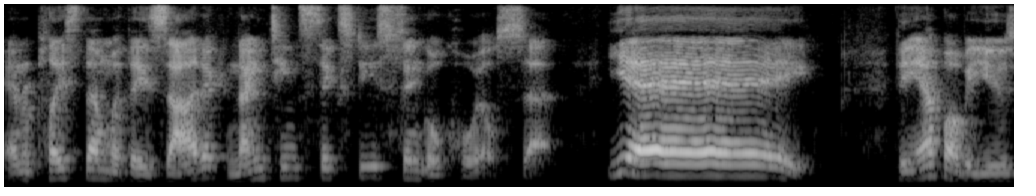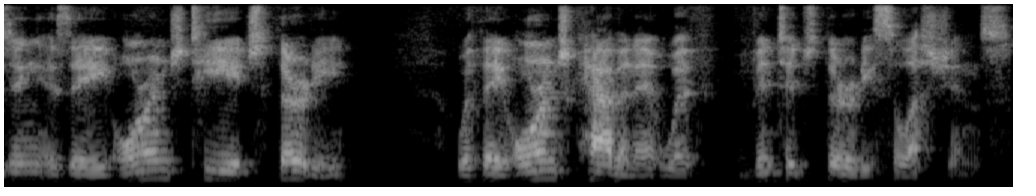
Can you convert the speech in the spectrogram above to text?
and replaced them with a Xotic 1960 single coil set. Yay! The amp I'll be using is a Orange TH30 with a orange cabinet with vintage 30 Celestions.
